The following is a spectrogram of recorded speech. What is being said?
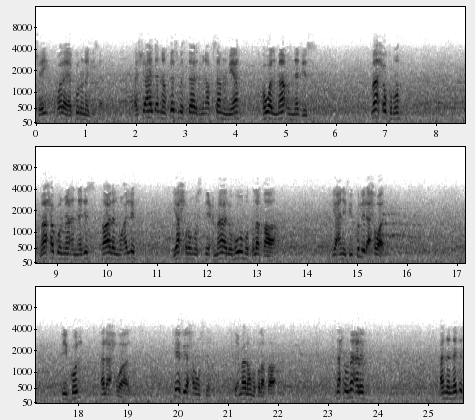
الشيء ولا يكون نجسا. الشاهد أن القسم الثالث من أقسام المياه هو الماء النجس. ما حكمه؟ ما حكم الماء النجس؟ قال المؤلف يحرم استعماله مطلقا. يعني في كل الأحوال. في كل الأحوال. كيف يحرم استعماله مطلقا؟ نحن نعرف أن النجس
